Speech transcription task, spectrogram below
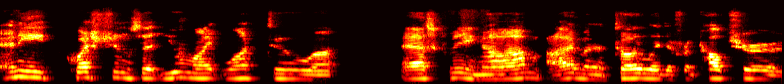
any questions that you might want to uh, ask me? Now, I'm I'm in a totally different culture,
